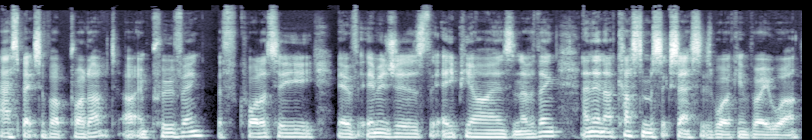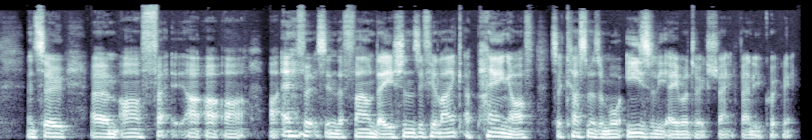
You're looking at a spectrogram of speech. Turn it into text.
aspects of our product are improving the quality of images, the APIs, and everything. And then our customer success is working very well. And so um, our, fa- our, our our efforts in the foundations, if you like, are paying off. So customers are more easily able to extract value quickly.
